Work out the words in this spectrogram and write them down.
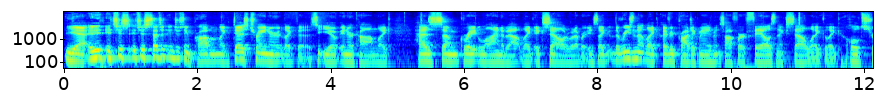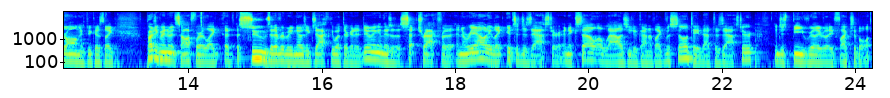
Yeah, it, it's just it's just such an interesting problem. Like Des Traynor, like the CEO of Intercom, like has some great line about like Excel or whatever. It's like the reason that like every project management software fails and Excel like like holds strong is because like project management software like assumes that everybody knows exactly what they're going to doing and there's a set track for that. And in reality, like it's a disaster. And Excel allows you to kind of like facilitate that disaster and just be really really flexible.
